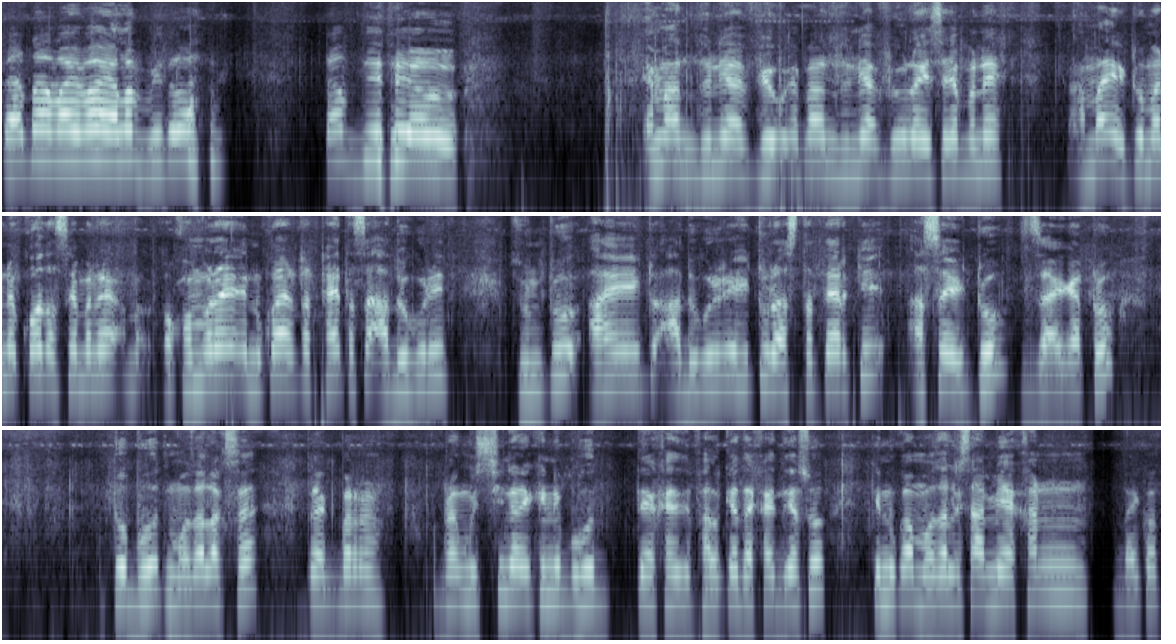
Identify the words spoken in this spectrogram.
টাটা বাই বাই অলপ ভিতৰত টাপ দিয়ে থৈ আহোঁ। ইমান ধুনীয়া ভিউ ইমান ধুনীয়া ভিউ লাগিছে। মানে আমাৰ এইটো মানে ক'ত আছে মানে আমাৰ অসমৰে এনেকুৱা এটা ঠাইত আছে আদুগুৰিত। যোনটো আহে সেইটো আদুগুৰিৰ সেইটো ৰাস্তাতে আৰু কি আছে এইটো জেগাটো তো বহুত মজা লাগছে। তো একবাৰ আপোনাক মই চিনাৰীখিনি বহুত দেখাই ভালকৈ দেখাই দি আছোঁ। কেনেকুৱা মজা লাগিছে। আমি এখন বাইকত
